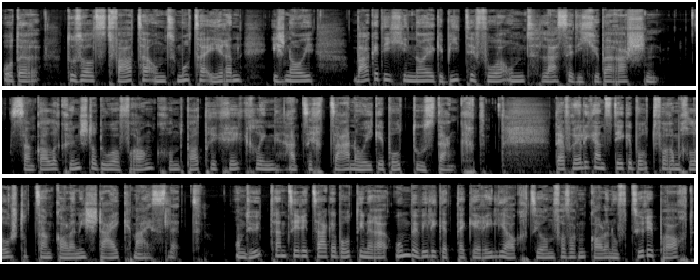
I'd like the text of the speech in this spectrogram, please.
oder Du sollst Vater und Mutter ehren ist neu, wage dich in neue Gebiete vor und lasse dich überraschen. St. Galler Künstlerduo Frank und Patrick Rickling hat sich zehn neue Gebote ausgedacht. Der Frühling haben sie die Gebote vor dem Kloster St. Gallen in Stein gemeißelt. Und heute haben sie ihre zehn in einer unbewilligten Guerilla-Aktion von St. Gallen auf Zürich gebracht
